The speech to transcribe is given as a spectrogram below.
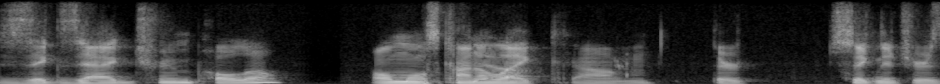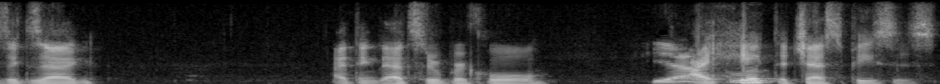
zigzag trim polo. Almost kind of yeah. like um their signature zigzag. I think that's super cool. Yeah. I hate look, the chess pieces.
